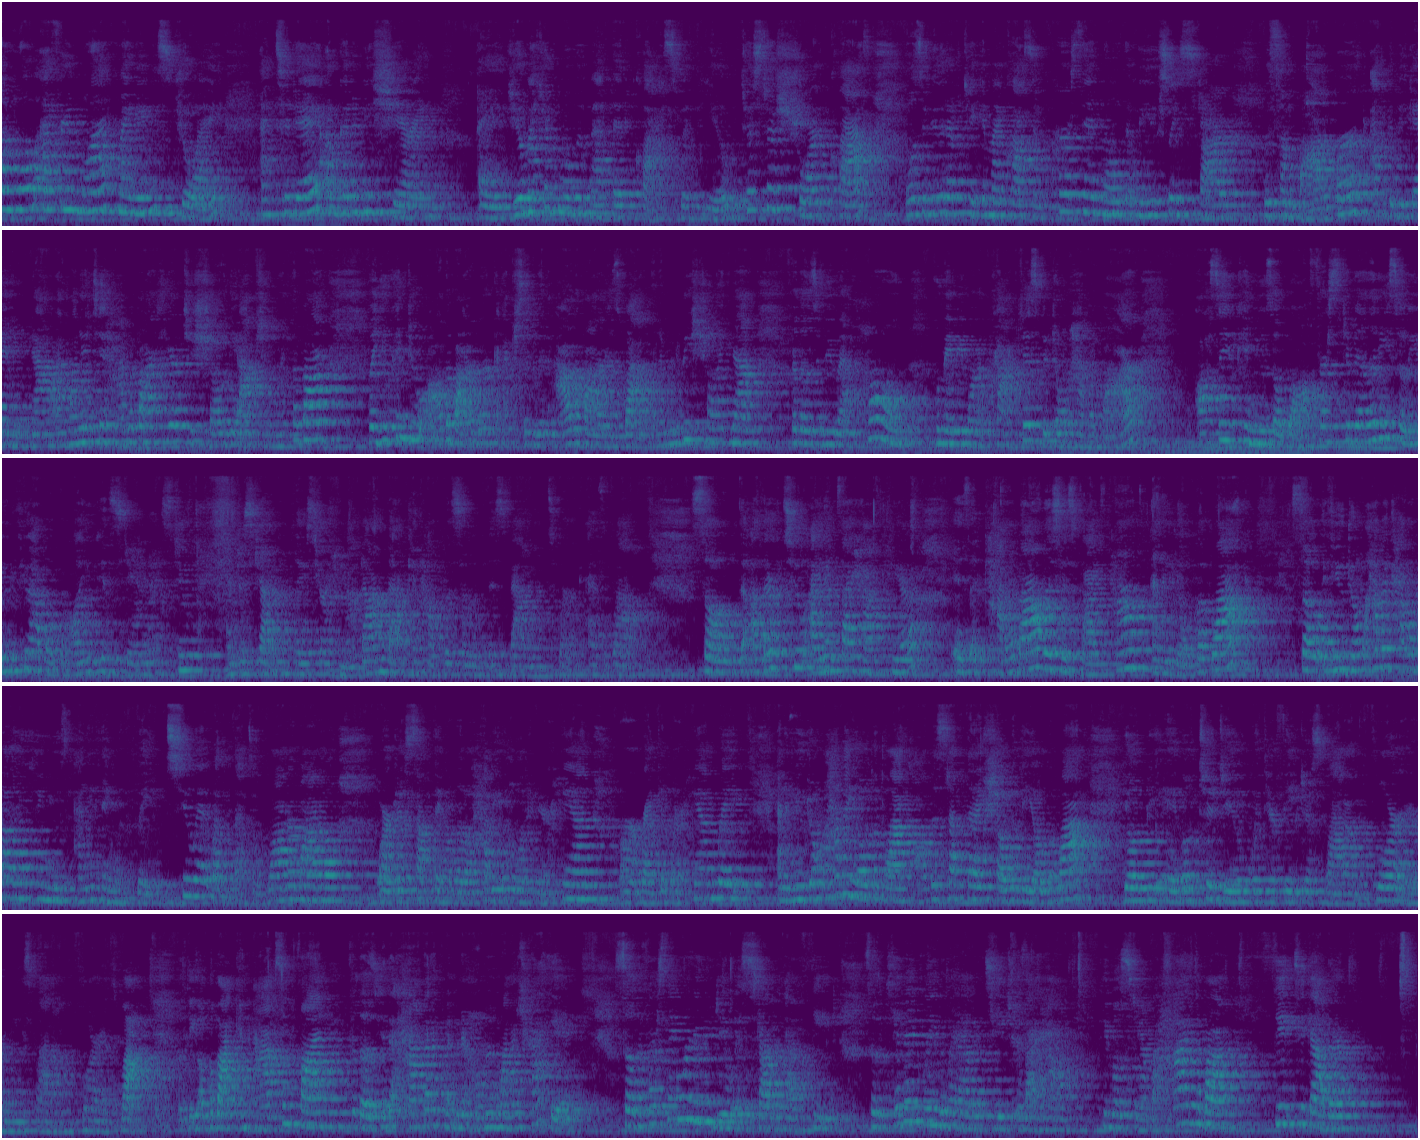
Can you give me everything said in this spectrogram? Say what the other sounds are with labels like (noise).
Hello everyone, my name is Joy and today I'm going to be sharing a geometric movement method class with you. Just a short class. Those of you that have taken my class in person know that we usually start with some bar work at the beginning. Now I wanted to have a bar here to show the option with a bar, but you can do all the bar work actually without a bar as well. And I'm going to be showing that for those of you at home who maybe want to practice but don't have a bar. Also, you can use a wall for stability. So even if you have a wall you can stand next to and just gently place your hand on, that can help with some of this balance work as well. So the other two items I have here is a kettlebell. This is five pounds and a yoga block. So if you don't have a kettlebell, you can use anything with weight to it, whether that's a water bottle or just something a little heavy to hold in your hand or a regular hand weight. And if you don't have a yoga block, all the stuff that I show with the yoga block, you'll be able to do with your feet just flat on the floor or your knees flat on the floor as well. But the yoga block can add some fun for those of you that have that equipment at home and want to try it. So the first thing we're going to do is start with our feet. So typically the way I would teach is I have people stand behind the bar, feet together,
